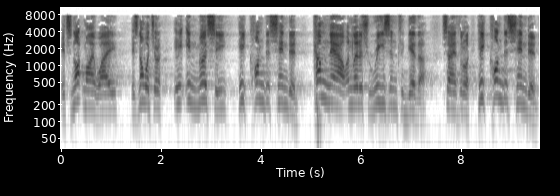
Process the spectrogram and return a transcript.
It's not my way. It's not what you're. In mercy, he condescended. Come now and let us reason together, saith the Lord. He condescended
